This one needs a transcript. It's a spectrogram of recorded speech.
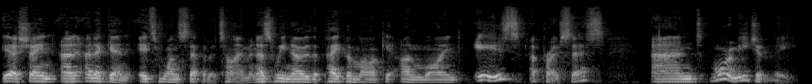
Yeah, Shane, and, and, again, it's one step at a time. And as we know, the paper market unwind is a process. And more immediately,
